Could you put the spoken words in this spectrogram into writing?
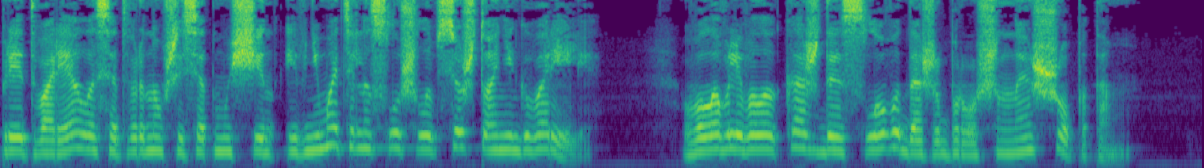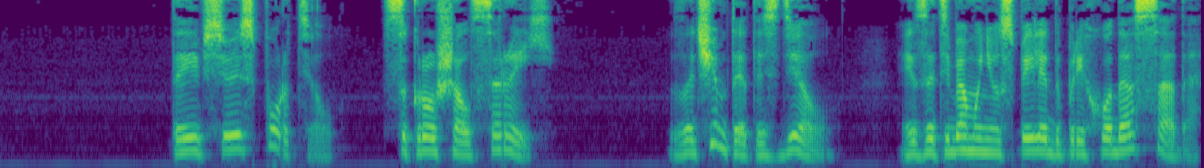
Притворялась, отвернувшись от мужчин, и внимательно слушала все, что они говорили. Вылавливала каждое слово, даже брошенное шепотом. «Ты все испортил», — сокрушался Рэй. «Зачем ты это сделал? Из-за тебя мы не успели до прихода осада».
